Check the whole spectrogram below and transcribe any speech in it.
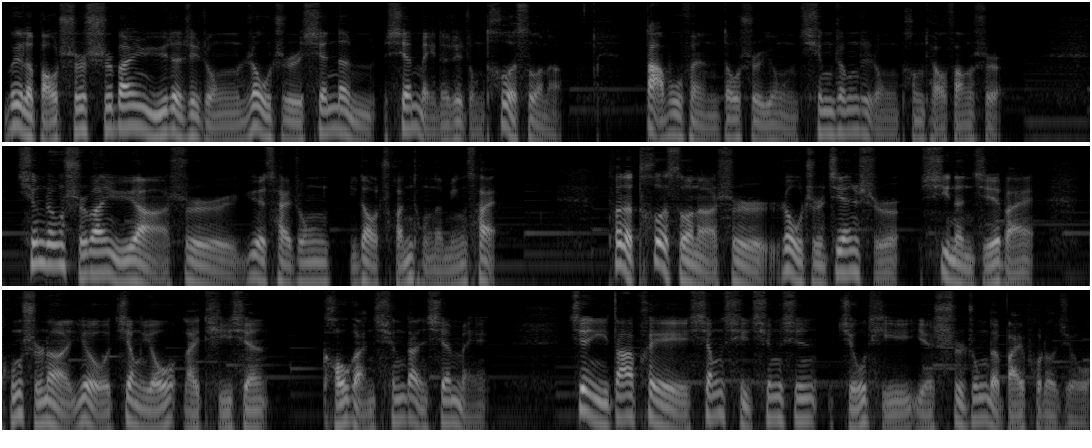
为了保持石斑鱼的这种肉质鲜嫩鲜美的这种特色呢，大部分都是用清蒸这种烹调方式。清蒸石斑鱼啊是粤菜中一道传统的名菜，它的特色呢是肉质坚实、细嫩洁白，同时呢又有酱油来提鲜，口感清淡鲜美。建议搭配香气清新、酒体也适中的白葡萄酒。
